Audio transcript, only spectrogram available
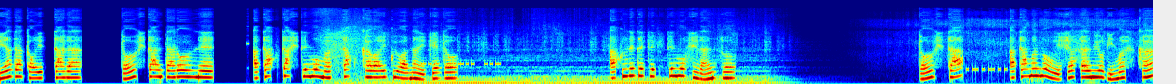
嫌だと言ったら、どうしたんだろうね。あたふたしても全く可愛くはないけど。溢れ出てきても知らんぞ。どうした？頭のお医者さん呼びますか？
